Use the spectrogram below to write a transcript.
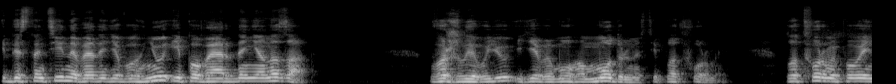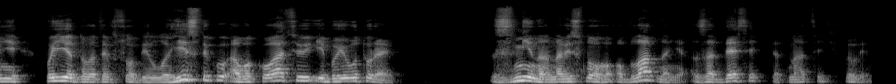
і дистанційне ведення вогню і повернення назад. Важливою є вимога модульності платформи. Платформи повинні поєднувати в собі логістику, евакуацію і бойову турель. Зміна навісного обладнання за 10-15 хвилин.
